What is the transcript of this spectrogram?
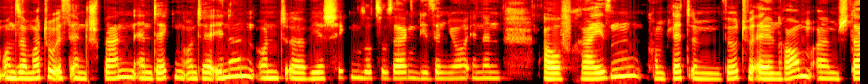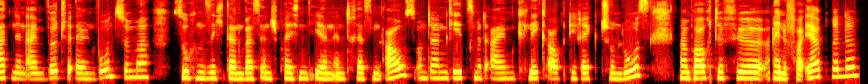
Unser Motto ist Entspannen, Entdecken und Erinnern. Und äh, wir schicken sozusagen die SeniorInnen auf Reisen, komplett im virtuellen Raum, ähm, starten in einem virtuellen Wohnzimmer, suchen sich dann was entsprechend ihren Interessen aus und dann geht's mit einem Klick auch direkt schon los. Man braucht dafür eine VR-Brille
